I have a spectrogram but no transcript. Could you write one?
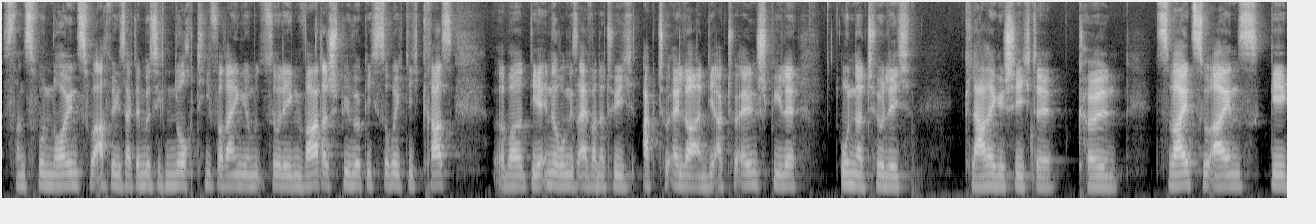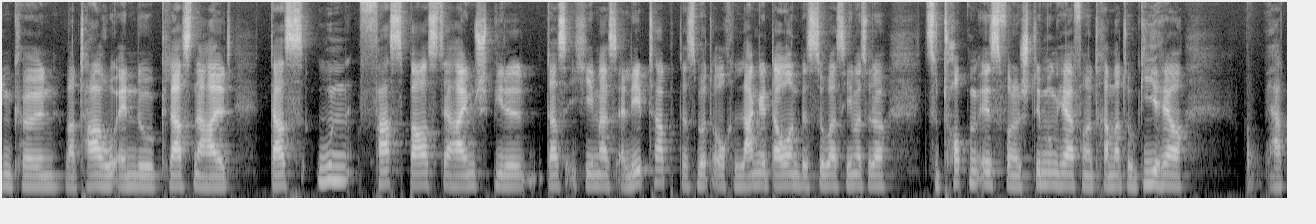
von 2009, 2008, wie gesagt, da müsste ich noch tiefer reingehen, um zu überlegen, war das Spiel wirklich so richtig krass? Aber die Erinnerung ist einfach natürlich aktueller an die aktuellen Spiele und natürlich klare Geschichte, Köln. 2 zu 1 gegen Köln, Wataru Endo, Klassenerhalt. das unfassbarste Heimspiel, das ich jemals erlebt habe. Das wird auch lange dauern, bis sowas jemals wieder zu toppen ist, von der Stimmung her, von der Dramaturgie her. Ja,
